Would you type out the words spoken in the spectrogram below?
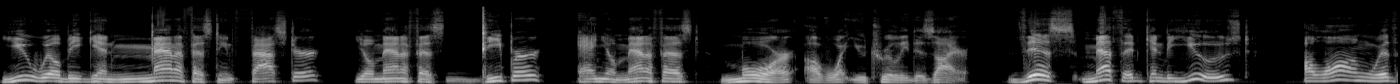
you will begin manifesting faster, you'll manifest deeper, and you'll manifest more of what you truly desire. This method can be used along with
